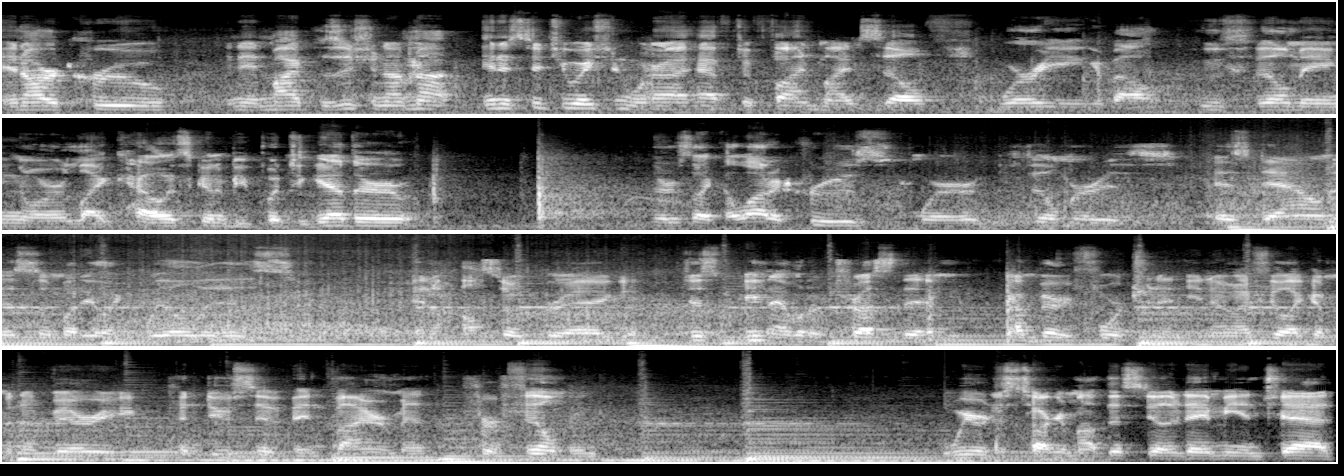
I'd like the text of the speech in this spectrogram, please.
in our crew and in my position, I'm not in a situation where I have to find myself worrying about who's filming or like how it's going to be put together. There's like a lot of crews where the filmer is as down as somebody like Will is, and also Greg. Just being able to trust them, I'm very fortunate. You know, I feel like I'm in a very conducive environment for filming. We were just talking about this the other day, me and Chad.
